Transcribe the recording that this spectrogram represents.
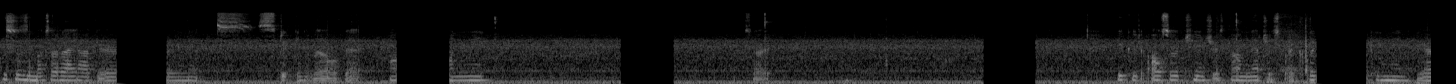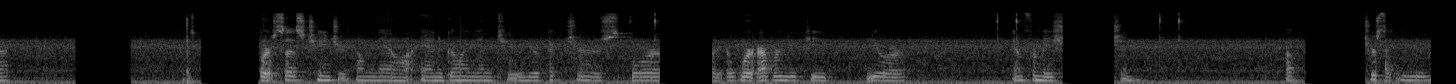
This is notes that I have here, and it's sticking a little bit on, me. Sorry. You could also change your thumbnail just by clicking in here where it says change your thumbnail and going into your pictures or wherever you keep your information that you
